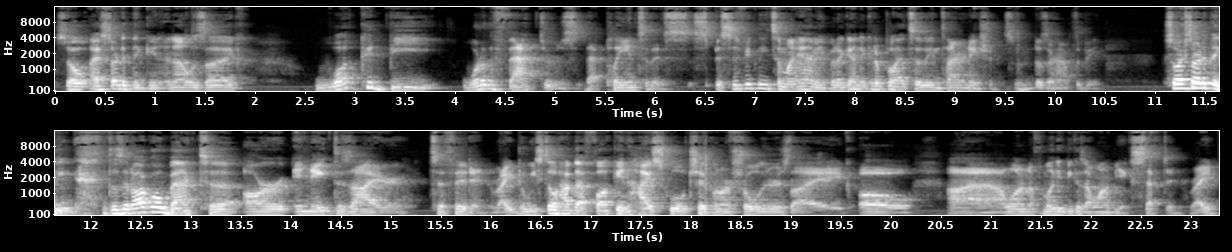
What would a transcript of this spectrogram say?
So, I started thinking and I was like, what could be what are the factors that play into this? Specifically to miami but again it could apply to the entire nation so it doesn't have to be. So i started thinking does it all go back to our innate desire to fit in right? Do we still have that fucking high school chip on our shoulders like oh uh, i want enough money because i want to be accepted right?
